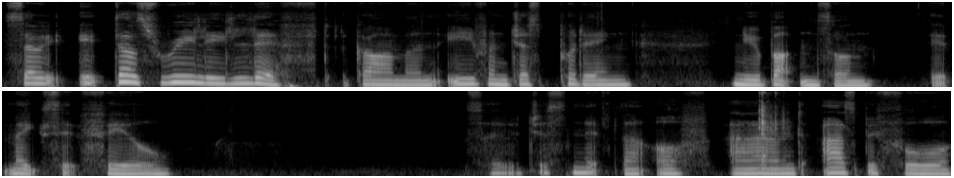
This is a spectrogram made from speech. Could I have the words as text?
So it, it does really lift garment, even just putting new buttons on. It makes it feel so just nip that off and as before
